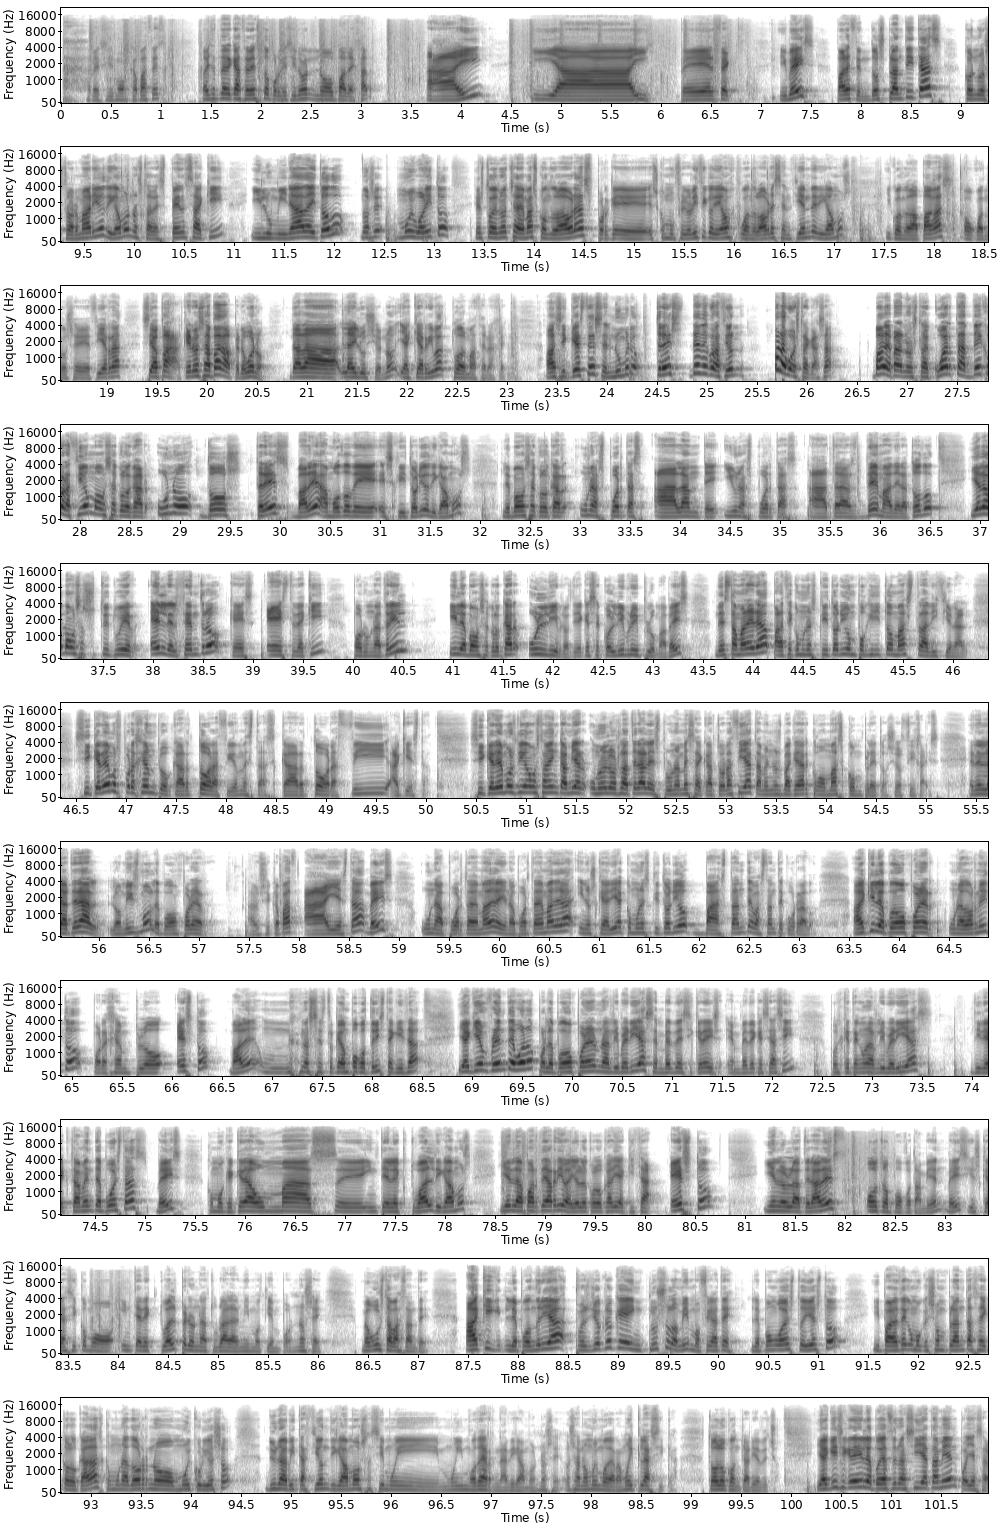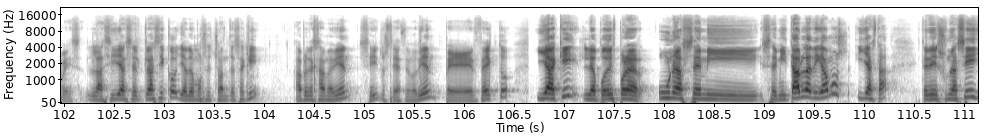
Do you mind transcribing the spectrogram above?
A ver si somos capaces. Vais a tener que hacer esto porque si no, no va a dejar. Ahí y ahí. Perfecto. ¿Y veis? Parecen dos plantitas con nuestro armario, digamos, nuestra despensa aquí iluminada y todo, no sé, muy bonito Esto de noche además cuando lo abras, porque es como un frigorífico, digamos, que cuando lo abres se enciende, digamos Y cuando lo apagas, o cuando se cierra, se apaga, que no se apaga, pero bueno, da la, la ilusión, ¿no? Y aquí arriba tu almacenaje Así que este es el número 3 de decoración para vuestra casa Vale, para nuestra cuarta decoración vamos a colocar 1, 2, 3, ¿vale? A modo de escritorio, digamos. Le vamos a colocar unas puertas adelante y unas puertas atrás de madera todo. Y ahora vamos a sustituir el del centro, que es este de aquí, por un atril y le vamos a colocar un libro, tiene que ser con libro y pluma, ¿veis? De esta manera parece como un escritorio un poquitito más tradicional. Si queremos, por ejemplo, cartografía, ¿dónde estás? Cartografía, aquí está. Si queremos, digamos, también cambiar uno de los laterales por una mesa de cartografía, también nos va a quedar como más completo, si os fijáis. En el lateral, lo mismo, le podemos poner a ver si soy capaz. Ahí está, ¿veis? Una puerta de madera y una puerta de madera y nos quedaría como un escritorio bastante, bastante currado. Aquí le podemos poner un adornito, por ejemplo, esto, ¿vale? no sé, esto queda un poco triste quizá. Y aquí enfrente, bueno, pues le podemos poner unas librerías, en vez de, si queréis, en vez de que sea así, pues que tenga unas librerías directamente puestas, ¿veis? Como que queda aún más eh, intelectual, digamos. Y en la parte de arriba yo le colocaría quizá esto y en los laterales, otro poco también, ¿veis? Y os queda así como intelectual, pero natural al mismo tiempo. No sé, me gusta bastante. Aquí le pondría, pues yo creo que incluso lo mismo, fíjate. Le pongo esto y esto y parece como que son plantas ahí colocadas, como un adorno muy curioso de una habitación, digamos, así muy, muy moderna, digamos, no sé. O sea, no muy moderna, muy clásica. Todo lo contrario, de hecho. Y aquí, si queréis, le podéis hacer una silla también, pues ya sabéis. La silla es el clásico, ya lo hemos hecho antes aquí. A ver, déjame bien. Sí, lo estoy haciendo bien. Perfecto. Y aquí le podéis poner una semi, semi-tabla, digamos, y ya está. Tenéis una silla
